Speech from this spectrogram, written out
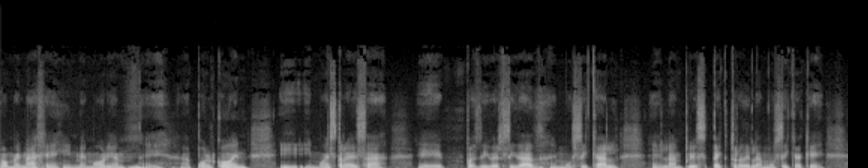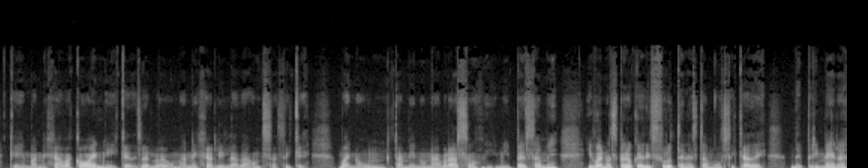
homenaje in memoriam a Paul Cohen y, muestra esa pues diversidad musical, el amplio espectro de la música que, que manejaba Cohen y que desde luego maneja Lila Downs. Así que bueno, un, también un abrazo y mi pésame. Y bueno, espero que disfruten esta música de, de primera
